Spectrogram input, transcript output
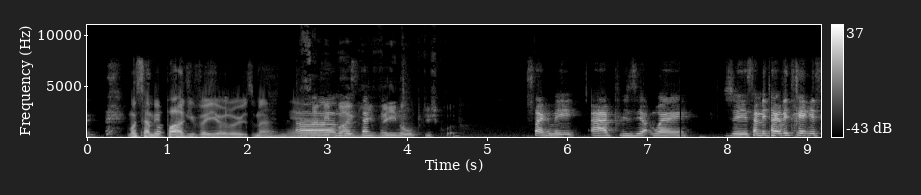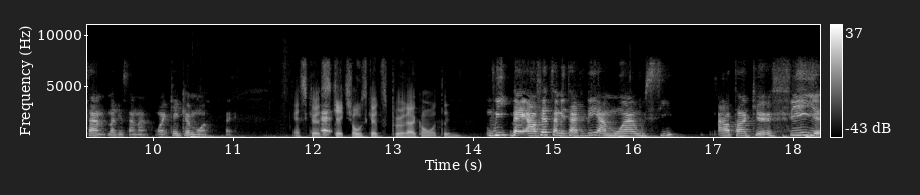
Moi, ça m'est pas arrivé, heureusement, mais... Ah. Ça Euh, m'est pas arrivé arrivé. non plus, je crois. c'est arrivé à plusieurs. Ouais. Ça m'est arrivé très récemment. récemment. Ouais, quelques mois. Ouais. Est-ce que Euh, c'est quelque chose que tu peux raconter? Oui, ben en fait, ça m'est arrivé à moi aussi. En tant que fille,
